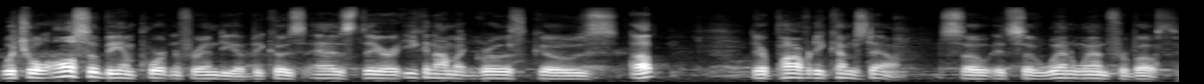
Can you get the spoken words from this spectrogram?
which will also be important for India because as their economic growth goes up, their poverty comes down. So it's a win-win for both.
